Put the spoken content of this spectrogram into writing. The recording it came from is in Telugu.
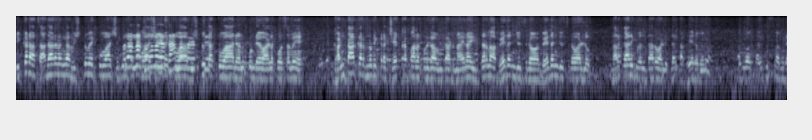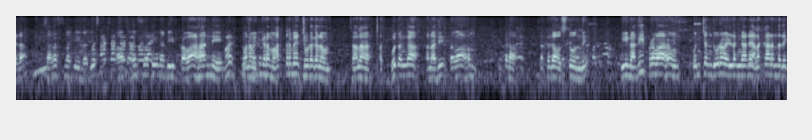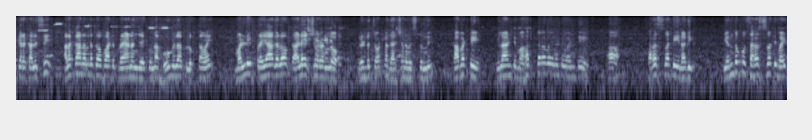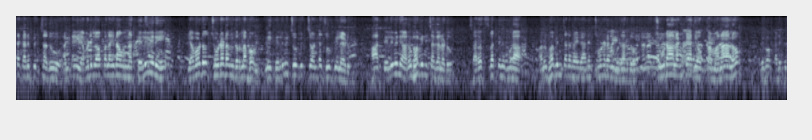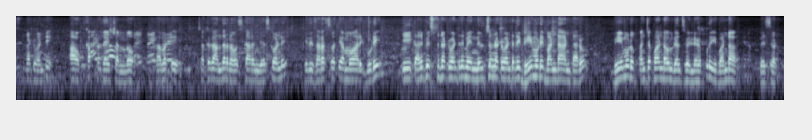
ఇక్కడ సాధారణంగా విష్ణువు ఎక్కువ శివుడు తక్కువ శివుడు ఎక్కువ విష్ణు తక్కువ అని అనుకునే వాళ్ళ కోసమే ఘంటాకర్ణుడు ఇక్కడ క్షేత్రపాలకుడిగా ఉంటాడు. నాయన ఇద్దరిలో ఆ భేదం చూసిన భేదం చూసిన వాళ్ళు నరకానికి వెళ్తారు వాళ్ళిద్దరికి ఆ భేదం అదిగో కనిపిస్తుంది కదా సరస్వతి నది. ఆ సరస్వతి నది ప్రవాహాన్ని మనం ఇక్కడ మాత్రమే చూడగలం. చాలా అద్భుతంగా ఆ నదీ ప్రవాహం ఇక్కడ చక్కగా వస్తూ ఉంది. ఈ నదీ ప్రవాహం కొంచెం దూరం వెళ్ళంగానే అలకానంద దగ్గర కలిసి అలకానందతో పాటు ప్రయాణం చేయకుండా భూమిలోకి లుప్తమై మళ్ళీ ప్రయాగలో కాళేశ్వరంలో రెండు చోట్ల దర్శనమిస్తుంది. కాబట్టి ఇలాంటి మహత్తరమైనటువంటి ఆ సరస్వతి నది ఎందుకు సరస్వతి బయట కనిపించదు? అంటే ఎవడి లోపలైనా ఉన్న తెలివిని ఎవడు చూడడం దుర్లభం. నీ తెలివి చూపించు అంటే చూపిలేడు. ఆ తెలివిని అనుభవించగలడు. సరస్వతిని కూడా అనుభవించడమే కానీ చూడడం కుదరదు. చూడాలంటే అది ఒక్క మనాలో ఇదిగో కనిపిస్తున్నటువంటి ఆ ఒక్క ప్రదేశంలో. కాబట్టి చక్కగా అందరూ నమస్కారం చేసుకోండి. ఇది సరస్వతి అమ్మవారి గుడి. ఈ కనిపిస్తున్నటువంటిది మేము నిల్చున్నటువంటిది భీముడి బండ అంటారు. భీముడు పంచపాండవులు కలిసి వెళ్ళేటప్పుడు ఈ బండ వేసినట్టు.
